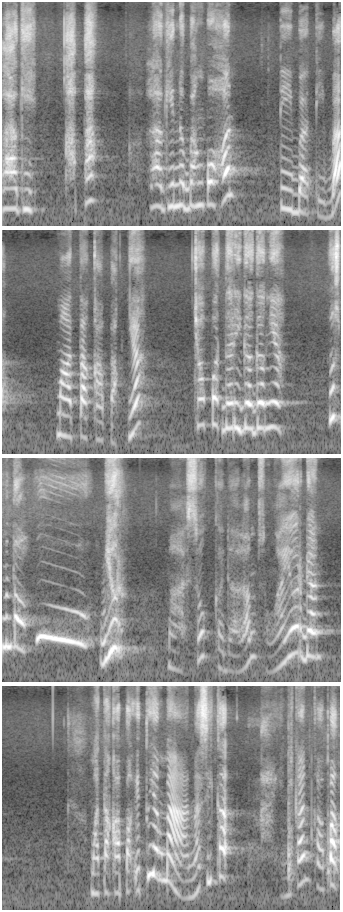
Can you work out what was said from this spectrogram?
lagi kapak, lagi nebang pohon, tiba-tiba mata kapaknya copot dari gagangnya. Terus mental, uh, biur, masuk ke dalam sungai Yordan. Mata kapak itu yang mana sih kak? Nah ini kan kapak,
